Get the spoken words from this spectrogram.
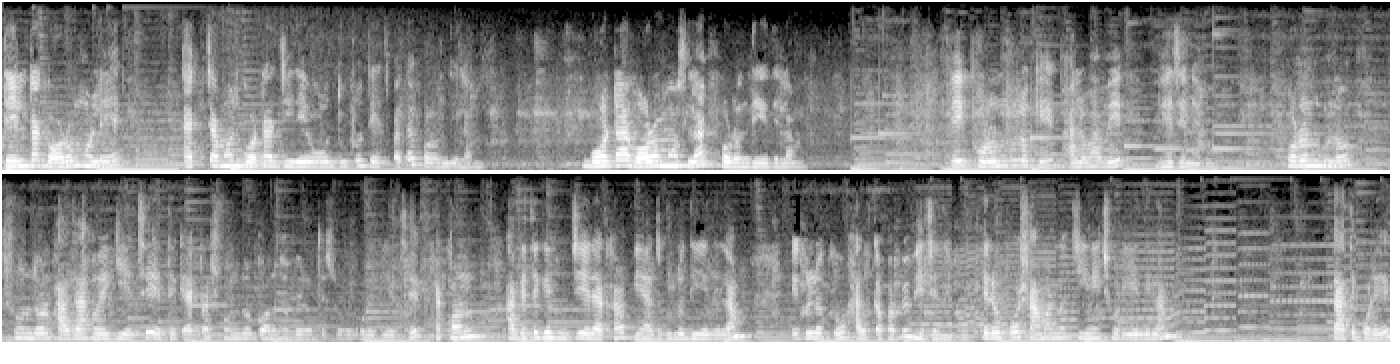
তেলটা গরম হলে এক চামচ গোটা জিরে ও দুটো তেজপাতা ফোড়ন দিলাম। গোটা গরম মশলা ফোড়ন দিয়ে দিলাম। এই ফোড়নগুলোকে ভালোভাবে ভেজে নেব। ফোড়নগুলো সুন্দর ভাজা হয়ে গিয়েছে, এ থেকে একটা সুন্দর গন্ধ বেরোতে শুরু করে দিয়েছে। এখন আগে থেকে কুচিয়ে রাখা পেঁয়াজগুলো দিয়ে দিলাম। এগুলোকেও হালকাভাবে ভেজে নেব। এর ওপর সামান্য চিনি ছড়িয়ে দিলাম। তাতে করে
